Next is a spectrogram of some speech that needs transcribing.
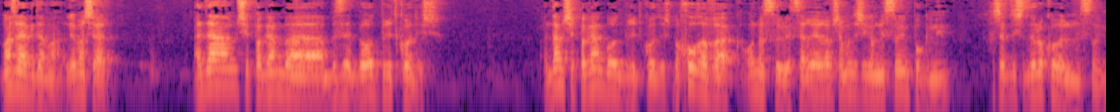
מה זה הקדמה? למשל, אדם שפגם בזה, בעוד ברית קודש. אדם שפגם בעוד ברית קודש. בחור רווק או נשוי, לצערי הרב שמעתי שגם נשואים פוגמים. חשבתי שזה לא קורה לנשואים,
